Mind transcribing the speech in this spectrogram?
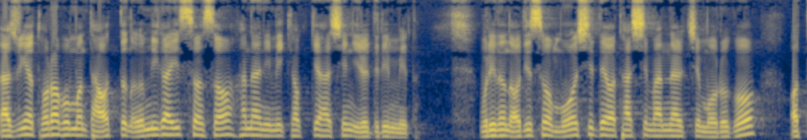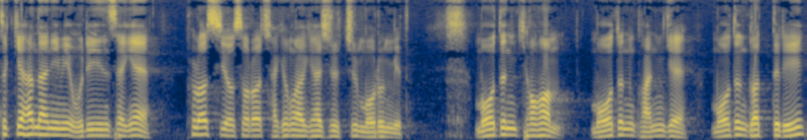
나중에 돌아보면 다 어떤 의미가 있어서 하나님이 겪게 하신 일들입니다. 우리는 어디서 무엇이 되어 다시 만날지 모르고 어떻게 하나님이 우리 인생에 플러스 요소로 작용하게 하실 줄 모릅니다. 모든 경험, 모든 관계, 모든 것들이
